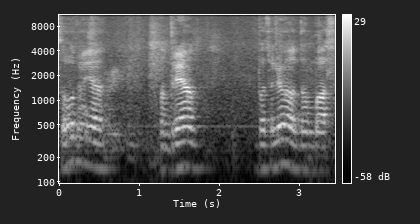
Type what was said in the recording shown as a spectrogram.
Зовут меня Андриан, батальон Донбасс.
